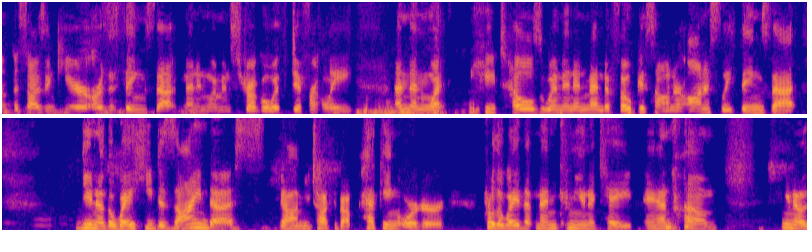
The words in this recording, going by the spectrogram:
emphasizing here are the things that men and women struggle with differently, and then what He tells women and men to focus on are honestly things that you know the way He designed us. Um, you talked about pecking order for the way that men communicate and um, you know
